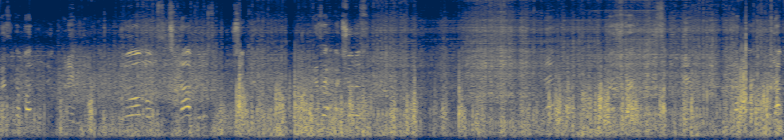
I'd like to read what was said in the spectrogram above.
Gazı kapatmadık öne biniyor. Olmaması için ne yapıyoruz? Bu şekilde. Gazı açıyoruz. Ve gazı da kesinlikle kapat yap.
